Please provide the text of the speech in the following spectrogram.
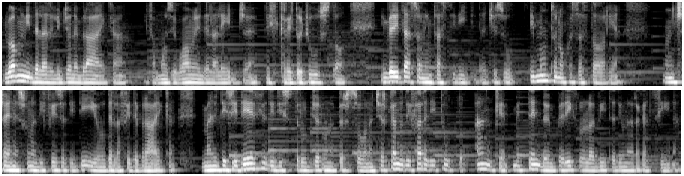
Gli uomini della religione ebraica, i famosi uomini della legge, del credo giusto, in verità sono infastiditi da Gesù e montano questa storia non c'è nessuna difesa di Dio o della fede ebraica, ma il desiderio di distruggere una persona, cercando di fare di tutto, anche mettendo in pericolo la vita di una ragazzina.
